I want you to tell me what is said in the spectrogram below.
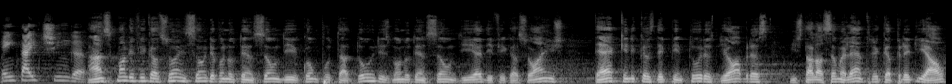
em Taitinga. As qualificações são de manutenção de computadores, manutenção de edificações, técnicas de pinturas de obras, instalação elétrica predial,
